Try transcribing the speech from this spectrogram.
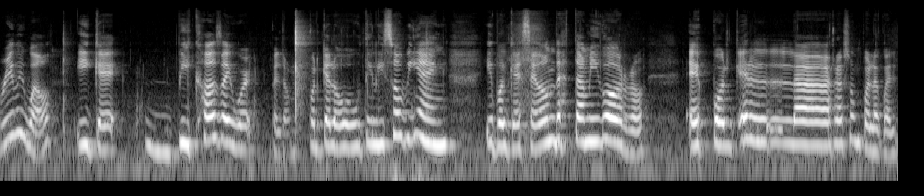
really well y que because I wear, perdón, porque lo utilizo bien y porque sé dónde está mi gorro, es porque la razón por la cual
